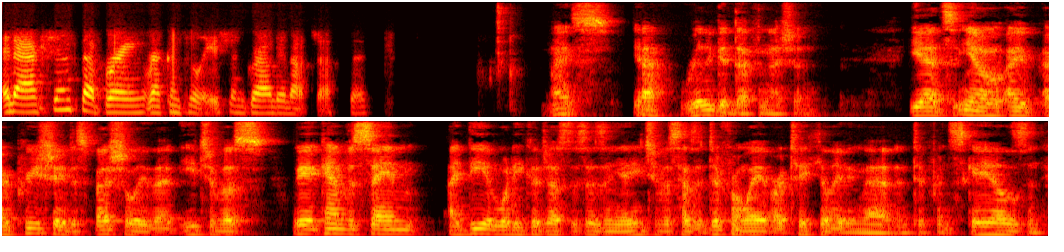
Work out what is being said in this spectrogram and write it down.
and actions that bring reconciliation grounded on justice. Nice. Yeah, really good definition. Yeah, it's you know I, I appreciate especially that each of us we have kind of the same idea of what eco justice is, and yet each of us has a different way of articulating that in different scales and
